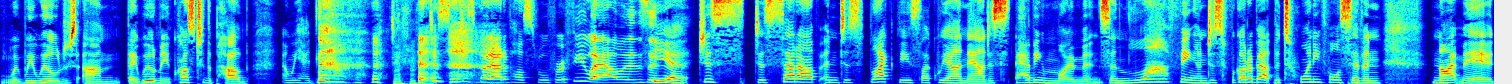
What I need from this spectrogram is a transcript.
we, we wheeled um, they wheeled me across to the pub and we had just just got out of hospital for a few hours and Yeah. just just sat up and just like this like we are now just having moments and laughing and just forgot about the 24/7 nightmare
